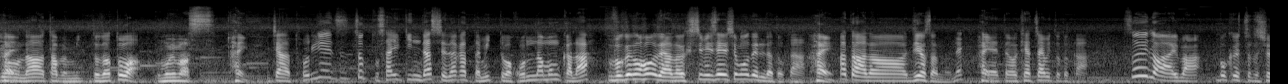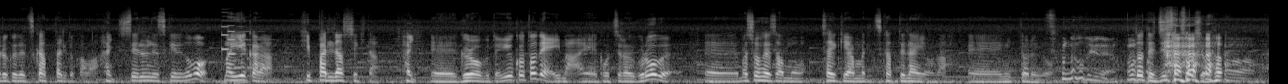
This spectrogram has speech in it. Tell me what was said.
ような、多分ミットだとは思います。はい。じゃあとりあえずちょっと最近出してなかったミットはこんなもんかな。僕の方であの伏見選手モデルだとかはい。あとあのディオさんのね、はい。えー、とキャッチャーミットとか。そういうのは今僕ちょっと主力で使ったりとかははい。してるんですけれども、まあ、家から引っ張り出してきた、はい。えーグローブということで今、えーこちらのグローブ、えーまあ、翔平さんも最近あんまり使ってないような、えーミット類を。そんなこと言うなよ。だって実際そうでしょ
